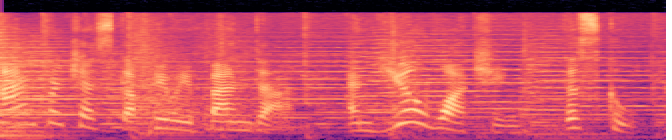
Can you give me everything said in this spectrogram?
I'm Francesca Phiri Banda and you're watching The Scoop.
